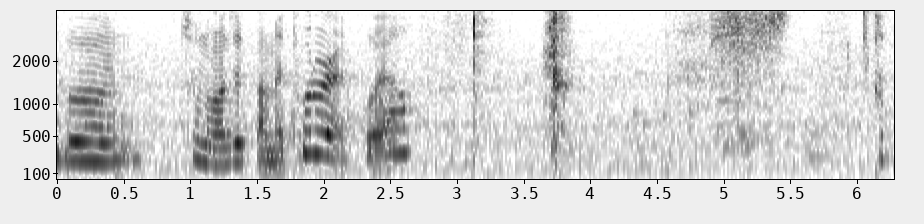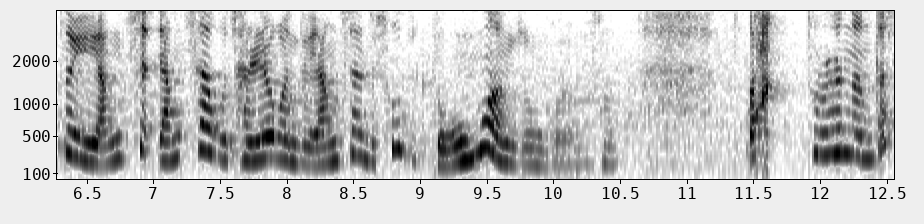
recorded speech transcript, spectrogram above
여러분, 전 어젯밤에 토를 했고요. 갑자기 양치, 양치하고 자려고 했는데 양치하는데 속이 너무 안 좋은 거예요. 그래서 막 토를 했는데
